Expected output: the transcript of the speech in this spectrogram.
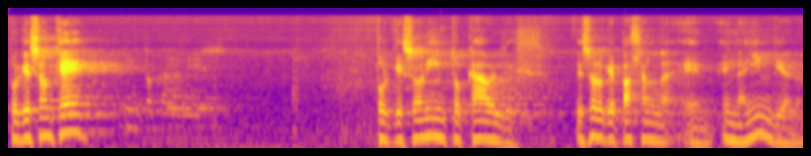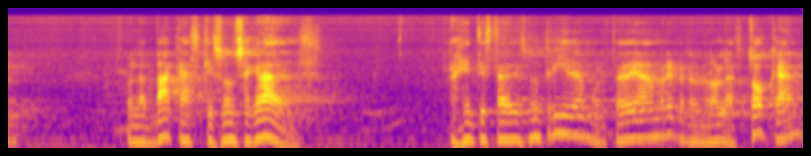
¿Porque son qué? Intocables. Porque son intocables. Eso es lo que pasa en la, en la India, ¿no? Con las vacas que son sagradas. La gente está desnutrida, muerta de hambre, pero no las tocan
